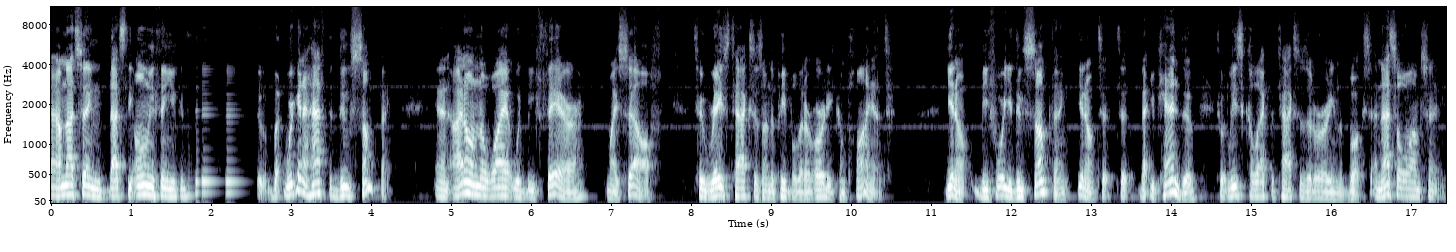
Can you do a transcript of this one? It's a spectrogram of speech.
I'm not saying that's the only thing you can do, but we're going to have to do something. And I don't know why it would be fair myself to raise taxes on the people that are already compliant, you know, before you do something, you know, to, to, that you can do to at least collect the taxes that are already in the books. And that's all I'm saying.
